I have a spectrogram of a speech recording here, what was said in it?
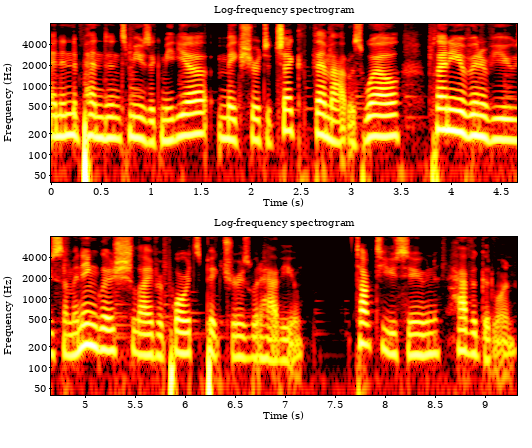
an independent music media. Make sure to check them out as well. Plenty of interviews, some in English, live reports, pictures, what have you. Talk to you soon. Have a good one.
